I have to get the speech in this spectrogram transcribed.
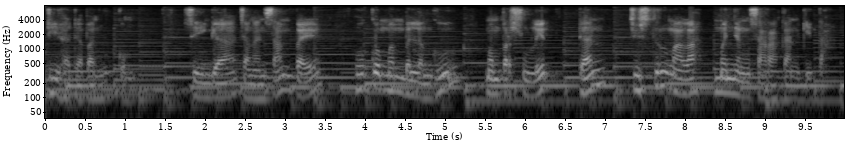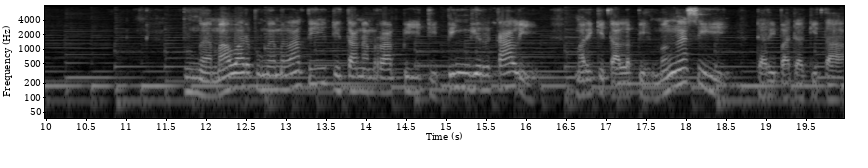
di hadapan hukum. Sehingga jangan sampai hukum membelenggu mempersulit, dan justru malah menyengsarakan kita. Bunga mawar, bunga melati ditanam rapi di pinggir kali. Mari kita lebih mengasihi daripada kita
